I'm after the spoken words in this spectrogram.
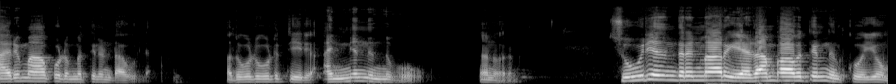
ആരും ആ കുടുംബത്തിൽ ഉണ്ടാവില്ല അതോടുകൂടി തീരുക. അന്യം നിന്ന് പോകും എന്നാണ് പറയുന്നത്. സൂര്യചന്ദ്രന്മാർ ഏഴാം ഭാവത്തിൽ നിൽക്കുകയും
